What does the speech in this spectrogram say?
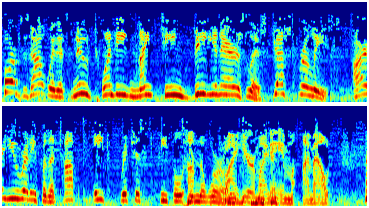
Forbes is out with its new 2019 billionaires list, just released. Are you ready for the top eight richest people in the world? If I hear my name, I'm out.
